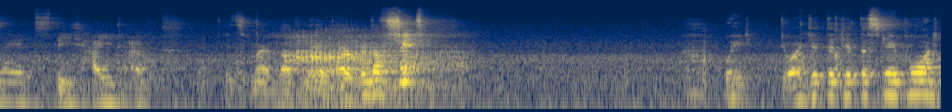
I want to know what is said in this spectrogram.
that's the hideout. It's my lovely apartment of shit. Wait, do I get to get the skateboard?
